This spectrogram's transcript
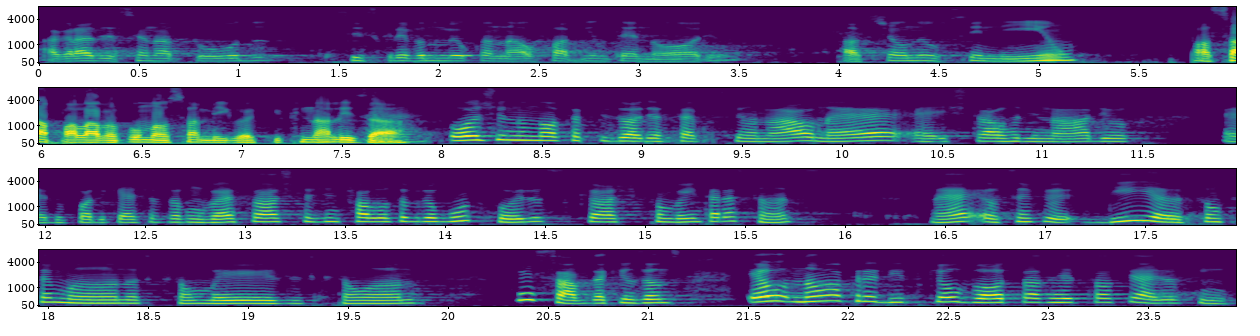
agradecendo a todos. Se inscreva no meu canal, Fabinho Tenório. Acione o sininho. Passar a palavra para o nosso amigo aqui, finalizar. É, Hoje, no nosso episódio excepcional, né, é, extraordinário é, do podcast Essa Conversa, eu acho que a gente falou sobre algumas coisas que eu acho que são bem interessantes. Né? Eu sempre. Dias são semanas, que são meses, que são anos. Quem sabe daqui uns anos. Eu não acredito que eu volte para as redes sociais, assim.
